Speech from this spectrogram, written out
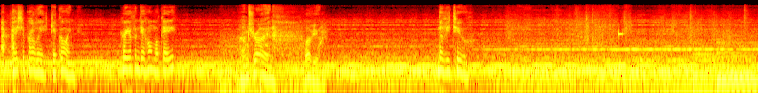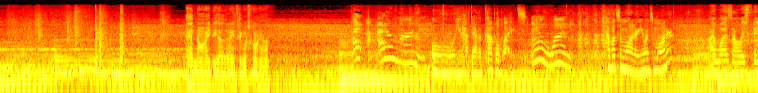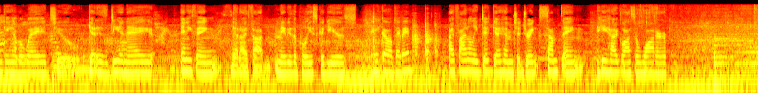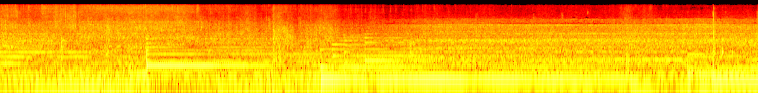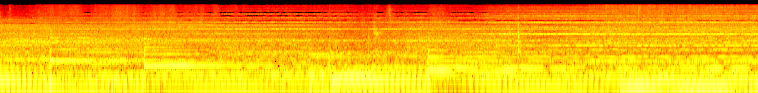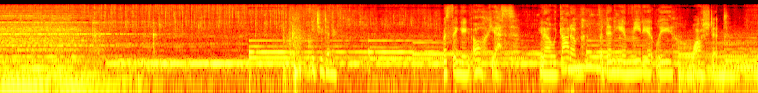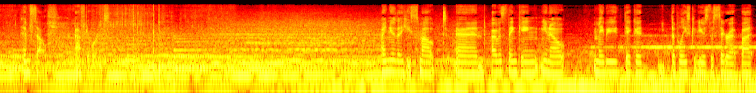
okay? I, I should probably get going. Hurry up and get home, okay? I'm trying. Love you. Love you too. No idea that anything was going on. I, I don't want it. Oh, you have to have a couple bites. I don't want it. How about some water? You want some water? I was always thinking of a way to get his DNA, anything that I thought maybe the police could use. There you go, baby. I finally did get him to drink something. He had a glass of water. Oh, yes, you know, we got him. But then he immediately washed it himself afterwards. I knew that he smoked, and I was thinking, you know, maybe they could, the police could use the cigarette, but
